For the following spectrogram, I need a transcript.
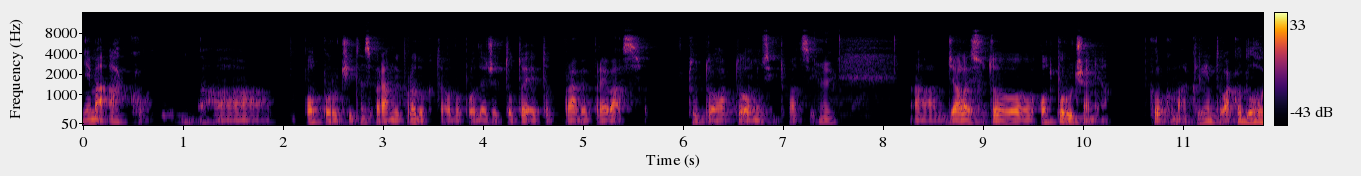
nemá ako a podporučiť ten správny produkt alebo povedať, že toto je to práve pre vás, túto aktuálnu situáciu. Hej. A ďalej sú to odporúčania, koľko má klientov, ako dlho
